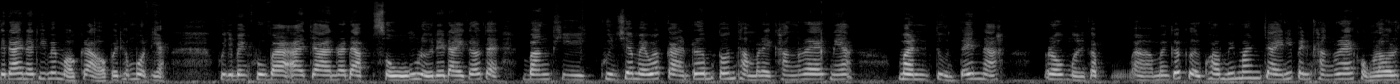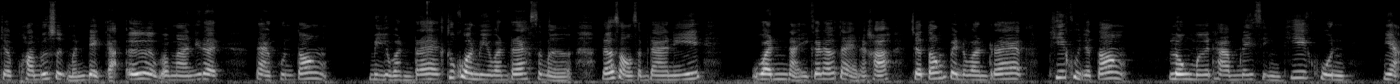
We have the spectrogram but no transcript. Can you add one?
ก็ได้นะที่ไม่หมอกล่าวไปทั้งหมดเนี่ย คุณจะเป็นครูบาอาจารย์ระดับสูงหรือใด ๆ ก็แล้วแต่บางทีคุณเชื่อไหมว่าการเริ่มต้นทำอะไรครั้งแรกเนี่ย มันตื่นเต้นนะ เราเหมือนกับอ่ามันก็เกิดความไม่มั่นใจนี่เป็นครั้งแรกของเราเราจะความรู้สึกเหมือนเด็กอะเออ ประมาณนี้เลย แต่คุณต้องมีวันแรก ทุกคนมีวันแรกเสมอ แล้วสองสัปดาห์นี้ วันไหนก็แล้วแต่นะคะ จะต้องเป็นวันแรกที่คุณจะต้องลงมือทำในสิ่งที่คุณเนี่ย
